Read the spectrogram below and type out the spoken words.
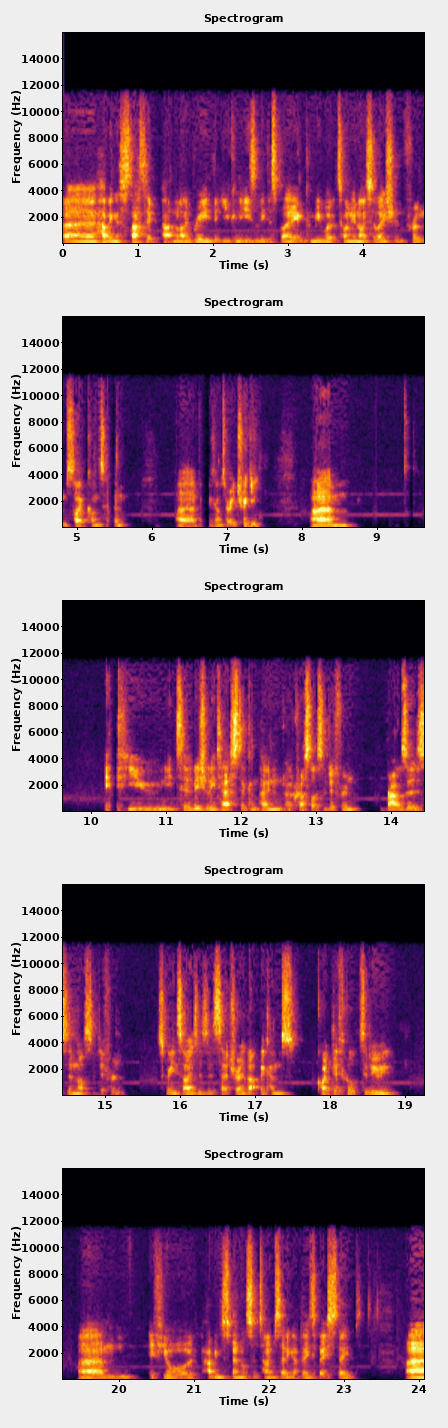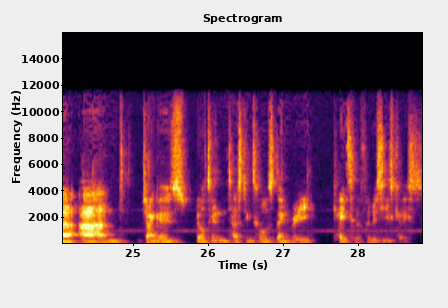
uh, having a static pattern library that you can easily display and can be worked on in isolation from site content uh, becomes very tricky. Um, if you need to visually test a component across lots of different browsers and lots of different screen sizes, etc., that becomes quite difficult to do um, if you're having to spend lots of time setting up database state. Uh, and Django's built-in testing tools don't really cater for this use case.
